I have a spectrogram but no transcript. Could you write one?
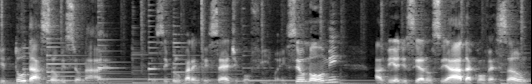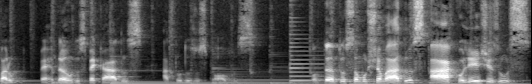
de toda a ação missionária. Versículo 47 confirma: Em seu nome havia de ser anunciada a conversão para o perdão dos pecados a todos os povos. Portanto, somos chamados a acolher Jesus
